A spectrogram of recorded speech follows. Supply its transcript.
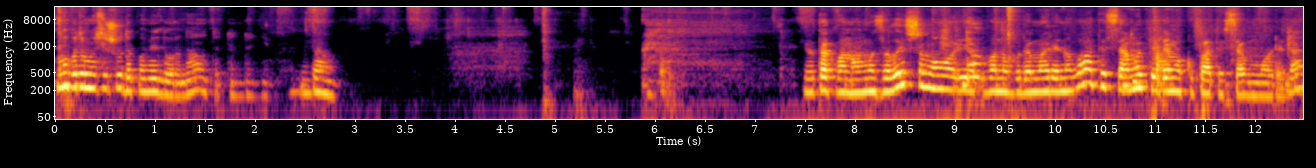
Ну, потом если что, до помидор, да, вот это дадим. Да. І отак воно ми залишимо, і Да. воно буде маринуватися, а ми підемо купатися в морі, так?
